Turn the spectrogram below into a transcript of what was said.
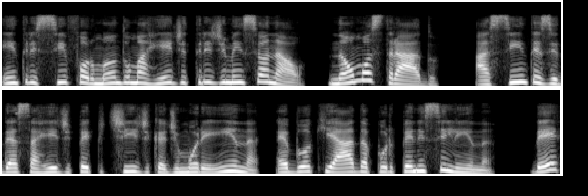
entre si formando uma rede tridimensional, não mostrado. A síntese dessa rede peptídica de mureína é bloqueada por penicilina. B.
